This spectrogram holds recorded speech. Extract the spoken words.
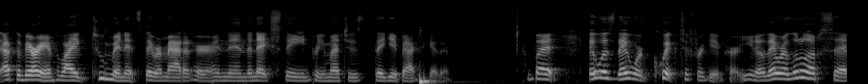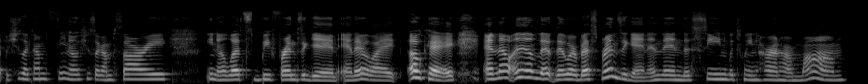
at the very end, for like two minutes, they were mad at her. And then the next scene pretty much is they get back together but it was they were quick to forgive her. You know they were a little upset but she's like i'm you know she's like i'm sorry. You know let's be friends again. And they're like okay. And now you know, they, they were best friends again. And then the scene between her and her mom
